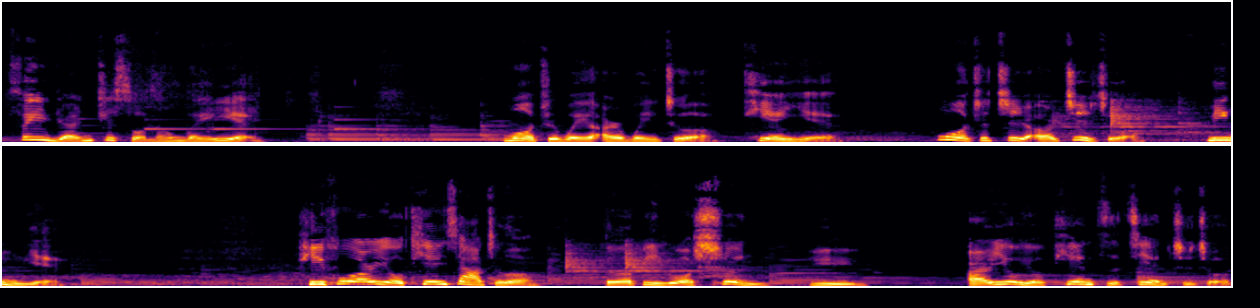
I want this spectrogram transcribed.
非人之所能为也。莫之为而为者，天也；莫之治而治者，命也。匹夫而有天下者，德必若舜、禹，而又有天子见之者。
